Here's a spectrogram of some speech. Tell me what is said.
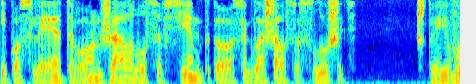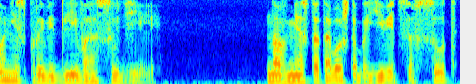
И после этого он жаловался всем, кто соглашался слушать, что его несправедливо осудили. Но вместо того, чтобы явиться в суд,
